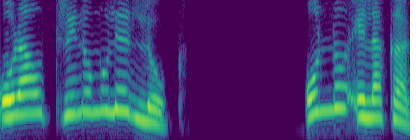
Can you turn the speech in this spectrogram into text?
ওরাও তৃণমূলের লোক। অন্য এলাকার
